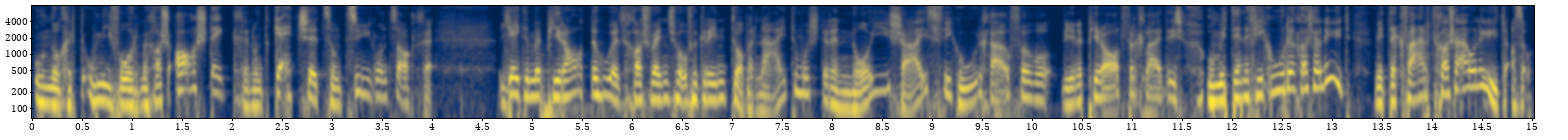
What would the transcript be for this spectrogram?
und nachher die Uniformen kannst anstecken und Gadgets und Zeug und Sachen jedem Piratenhut kannst du wenn schon auf den Grind tun. Aber nein, du musst dir eine neue scheiß Figur kaufen, die wie ein Pirat verkleidet ist. Und mit diesen Figuren kannst du ja nichts. Mit den Gefährten kannst du auch nichts. Also,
